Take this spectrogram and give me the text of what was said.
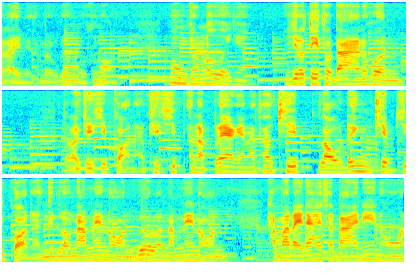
อะไรเนี่ยทำไมเรื่องหัวครึ่งหลอดงงจังเลยเนี่ยจริงเราตีสดได้นะทุกคนแต่เราเคลียร์คลิปก่อนนะเคลียร์คลิปอันดับแรกเลยนะถ้าคลิปเราได้เคลียร์คลิปก่อนนะเงินเรานำแน่นอนเวลเรานำแน่นอนทำอะไรได้สบายแน่นอน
